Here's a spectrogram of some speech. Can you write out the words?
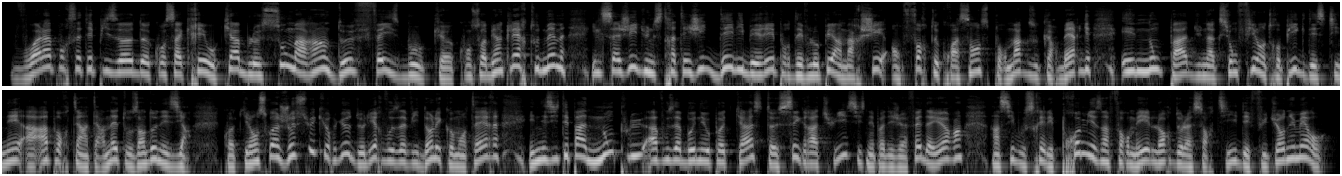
Voilà pour cet épisode consacré au câble sous-marin de Facebook. Qu'on soit bien clair tout de même, il s'agit d'une stratégie délibérée pour développer un marché en forte croissance pour Mark Zuckerberg et non pas d'une action philanthropique destinée à apporter Internet aux Indonésiens. Quoi qu'il en soit, je suis curieux de lire vos avis dans les commentaires et n'hésitez pas non plus à vous abonner au podcast, c'est gratuit si ce n'est pas déjà fait d'ailleurs, hein. ainsi vous serez les premiers informés lors de la sortie des futurs numéros.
